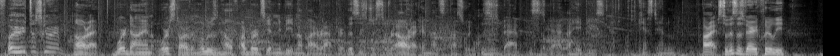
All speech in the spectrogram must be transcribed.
I hate this game. All right, we're dying. We're starving. We're losing health. Our bird's getting beaten up by a raptor. This is just a all right, and that's that's what we want. This is bad. This is bad. I hate bees. Can't stand them. All right, so this is very clearly,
